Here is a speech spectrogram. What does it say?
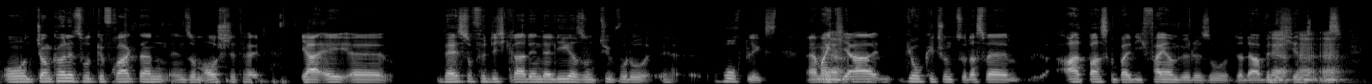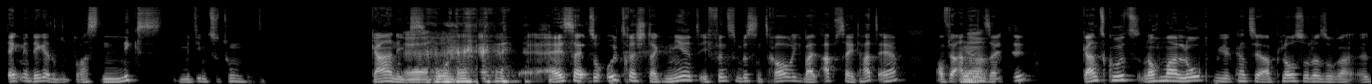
Und John Collins wurde gefragt dann in so einem Ausschnitt halt, ja, ey, äh, wer ist so für dich gerade in der Liga so ein Typ, wo du äh, hochblickst? Er meinte, ja. Jokic und so, das wäre Art Basketball, die ich feiern würde, so, da, da will Ja, ich hin. ja, ja. Denk mir, Digga, du, du hast nix mit ihm zu tun. Gar nichts. Äh, Und er ist halt so ultra stagniert. Ich finde es ein bisschen traurig, weil Upside hat er. Auf der anderen Ja. Seite, ganz kurz, nochmal Lob, hier kannst du ja Applaus oder so äh,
